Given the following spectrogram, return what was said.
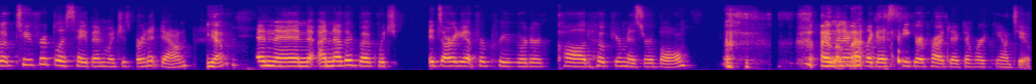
book two for Bliss Haven, which is Burn It Down. Yep. And then another book, which it's already up for pre-order called Hope You're Miserable. and then I have like a secret project I'm working on too.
